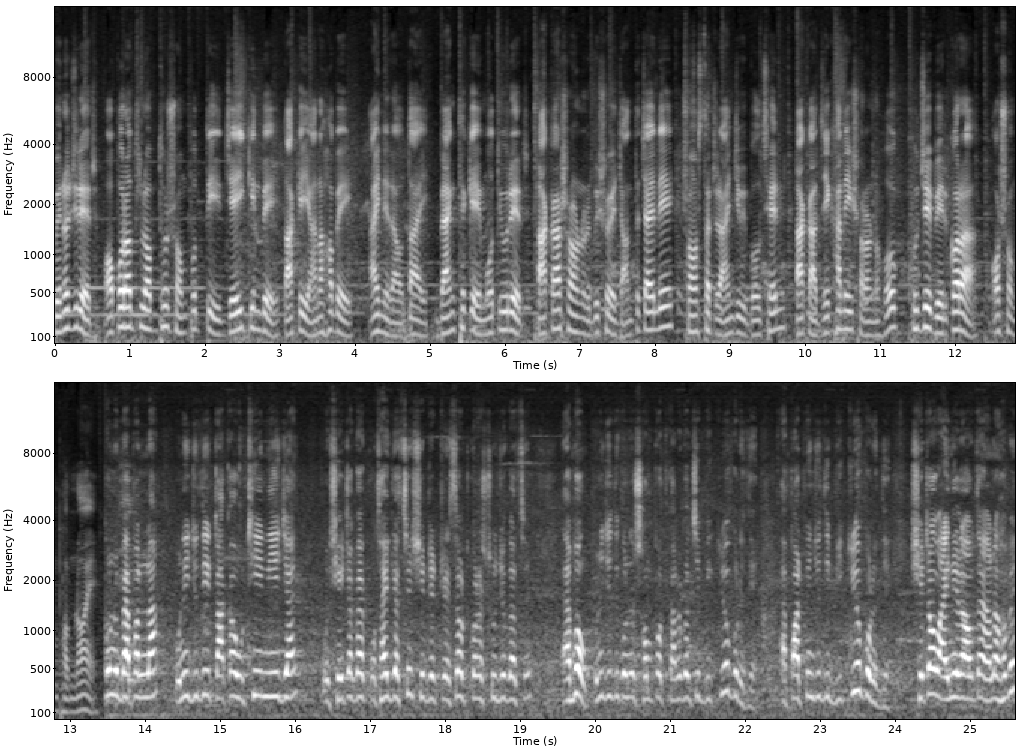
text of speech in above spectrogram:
বেনজিরের অপরাধলব্ধ সম্পত্তি যেই কিনবে তাকেই আনা হবে আইনের আওতায়। ব্যাংক থেকে মতিউরের টাকা সরানোর বিষয়ে জানতে চাইলে সংস্থাটির আইনজীবী বলছেন, টাকা যেখানেই সরানো হোক, খুঁজে বের করা অসম্ভব নয়। কোনো ব্যাপার না, উনি যদি টাকা উঠিয়ে নিয়ে যায় সেই টাকা কোথায় গেছে সেটা ট্রেস আউট করার সুযোগ আছে। এবং উনি যদি কোনো সম্পদ কারও কাছে বিক্রিও করে দেয় অ্যাপার্টমেন্ট যদি বিক্রিও করে দেয়, সেটাও আইনের আওতায় আনা হবে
